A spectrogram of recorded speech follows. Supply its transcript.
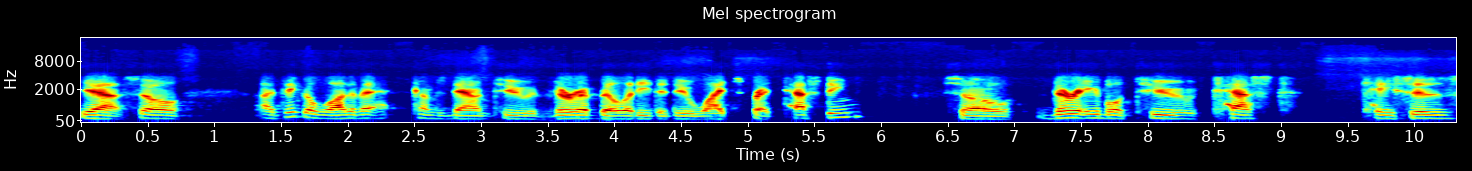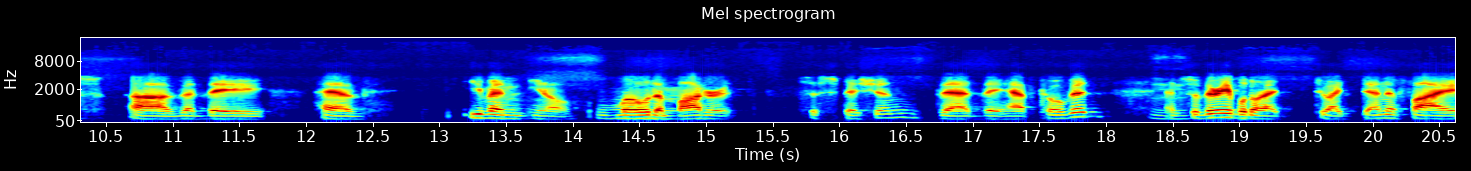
Yeah. So I think a lot of it comes down to their ability to do widespread testing. So they're able to test cases uh, that they have even, you know, low to moderate suspicion that they have COVID. Mm-hmm. And so they're able to, to identify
